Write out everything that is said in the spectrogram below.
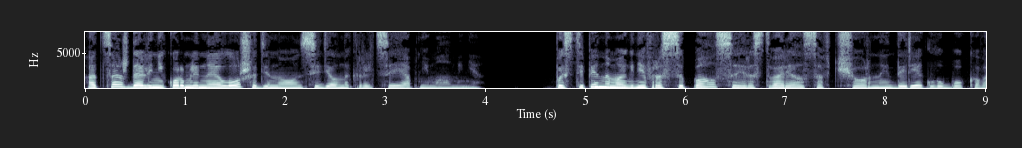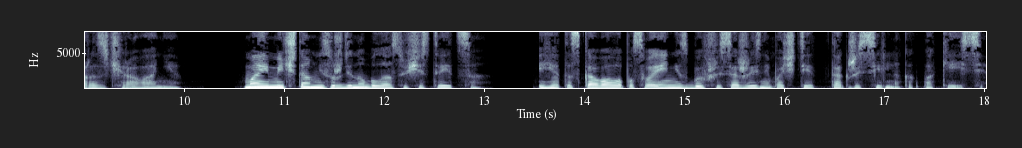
Отца ждали некормленные лошади, но он сидел на крыльце и обнимал меня. Постепенно мой гнев рассыпался и растворялся в черной дыре глубокого разочарования. Моим мечтам не суждено было осуществиться, и я тосковала по своей несбывшейся жизни почти так же сильно, как по Кейси.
